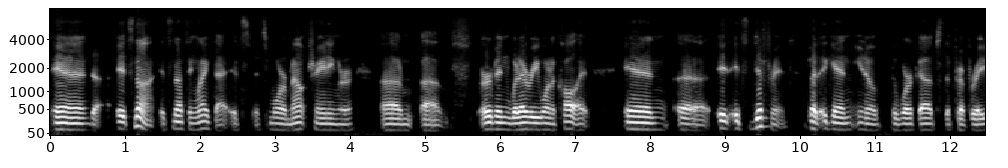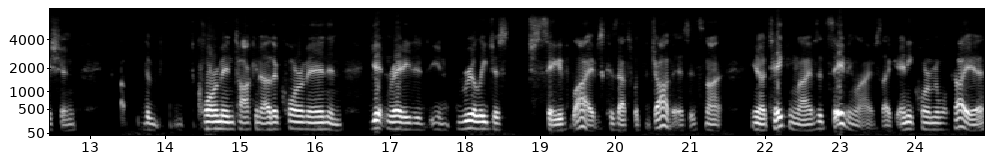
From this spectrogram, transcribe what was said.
and it's not. It's nothing like that. It's it's more MOUT training or um, uh, urban, whatever you want to call it, and uh, it, it's different. But again, you know, the workups, the preparation, uh, the corpsmen talking to other corpsmen, and getting ready to you know, really just save lives because that's what the job is. It's not you know taking lives; it's saving lives. Like any corpsman will tell you,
